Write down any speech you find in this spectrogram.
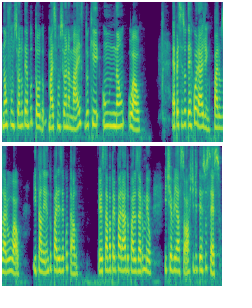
não funciona o tempo todo, mas funciona mais do que um não uau. É preciso ter coragem para usar o uau e talento para executá-lo. Eu estava preparado para usar o meu e tive a sorte de ter sucesso.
